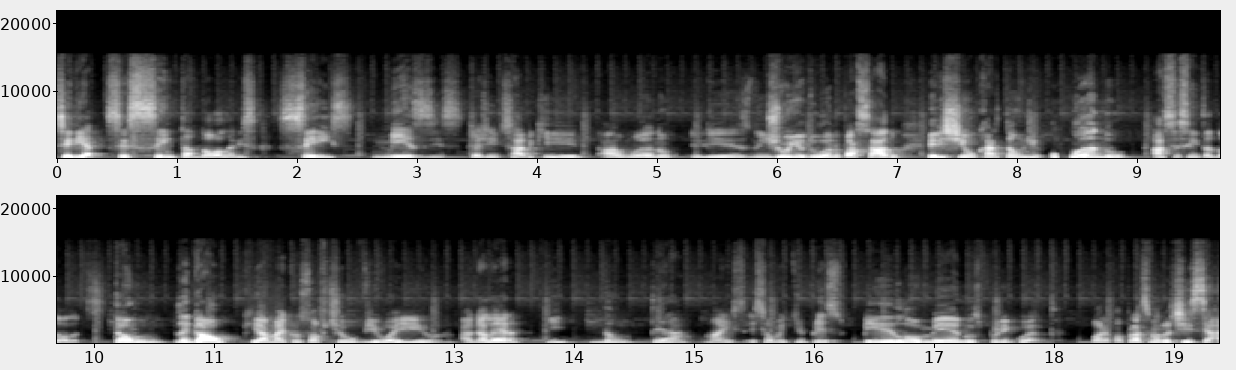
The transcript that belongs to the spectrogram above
seria 60 dólares seis meses. Que a gente sabe que há um ano, eles em junho do ano passado, eles tinham um cartão de um ano a 60 dólares. Então, legal que a Microsoft ouviu aí a galera e não terá mais esse aumento de preço, pelo menos por enquanto. Bora para a próxima notícia.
